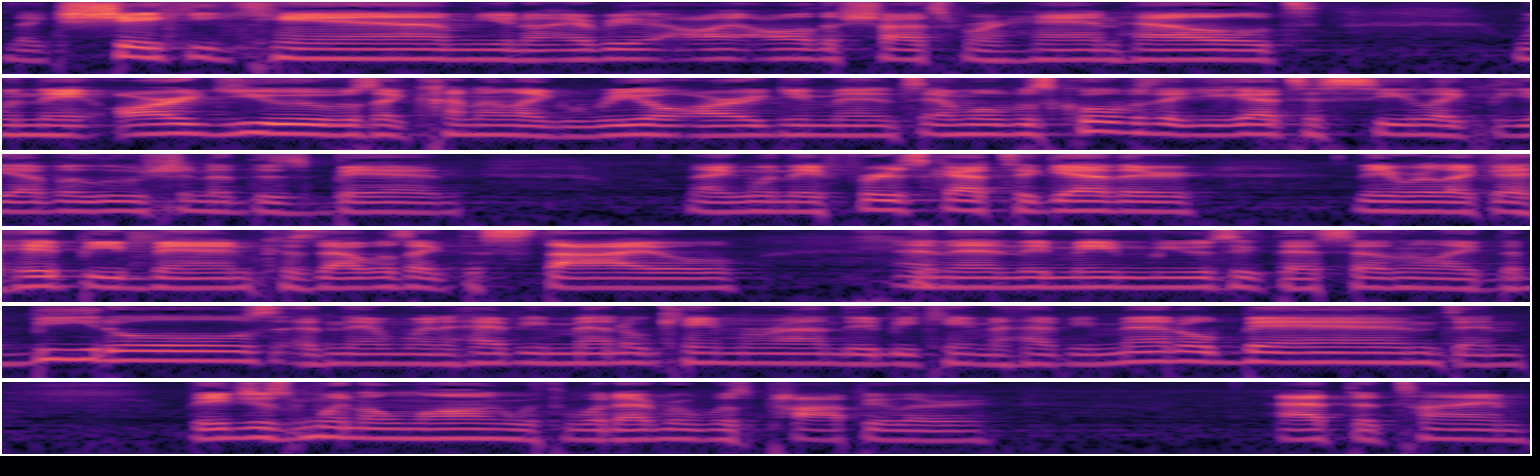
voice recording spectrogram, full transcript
like shaky cam. You know, every all, all the shots were handheld. When they argue, it was like kind of like real arguments. And what was cool was that you got to see like the evolution of this band. Like when they first got together, they were like a hippie band because that was like the style. And then they made music that sounded like the Beatles. And then when heavy metal came around, they became a heavy metal band. And they just went along with whatever was popular at the time.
